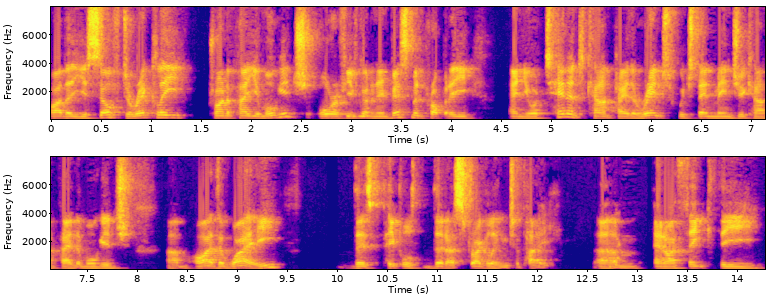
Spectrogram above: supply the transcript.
either yourself directly trying to pay your mortgage, or if you've got an investment property and your tenant can't pay the rent, which then means you can't pay the mortgage. Um, either way, there's people that are struggling to pay. Um, and I think the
